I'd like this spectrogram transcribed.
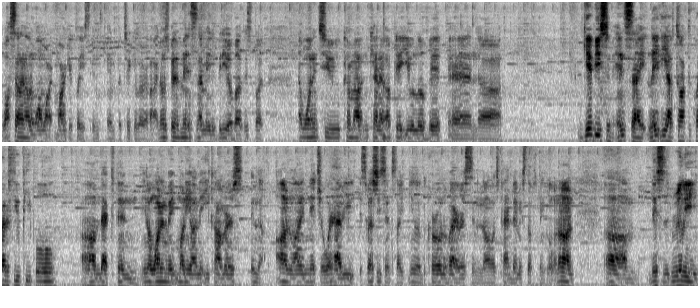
while selling on the Walmart marketplace in, in particular. I know it's been a minute since I made a video about this, but I wanted to come out and kind of update you a little bit and uh, give you some insight. Lately, I've talked to quite a few people um, that's been, you know, wanting to make money on the e-commerce in the online niche or what have you, especially since like you know the coronavirus and all this pandemic stuff's been going on. Um, this is really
